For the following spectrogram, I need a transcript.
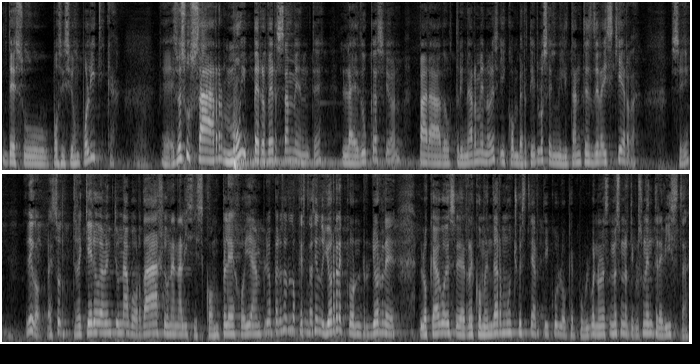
de su posición política. Eh, eso es usar muy perversamente la educación para adoctrinar menores y convertirlos en militantes de la izquierda. ¿sí? Digo, eso requiere obviamente un abordaje, un análisis complejo y amplio, pero eso es lo que está haciendo. Yo, yo lo que hago es eh, recomendar mucho este artículo que publicó, bueno, no es, no es, un artículo, es una entrevista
